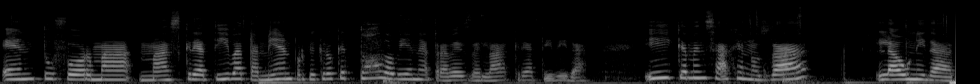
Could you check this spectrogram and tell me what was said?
en tu forma más creativa también, porque creo que todo viene a través de la creatividad. ¿Y qué mensaje nos da? La unidad,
